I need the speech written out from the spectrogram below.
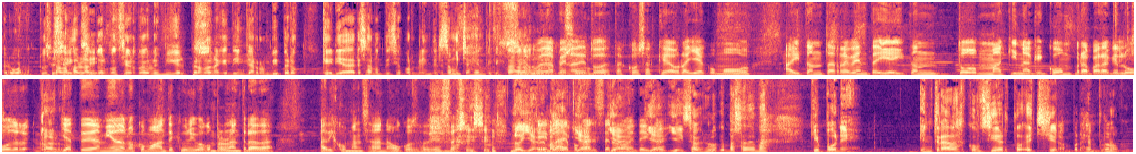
Pero bueno, tú Sí, estabas sí, hablando sí. del concierto de Luis Miguel, perdona que te interrumpí, pero quería dar esa noticia porque le interesa a mucha gente que está... Seguro da que pena de todas estas cosas que ahora ya como hay tanta reventa y hay tanto máquina que compra para que luego Claro. ya te da miedo, no es como antes que uno iba a comprar una entrada a Disco Manzana o cosas de esas. Sí, sí. No, y En además. la época del y a- 093. y a- y ¿sabes lo que pasa además? Que pone entradas, concierto, Ed Sheeran, por ejemplo, ¿no?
